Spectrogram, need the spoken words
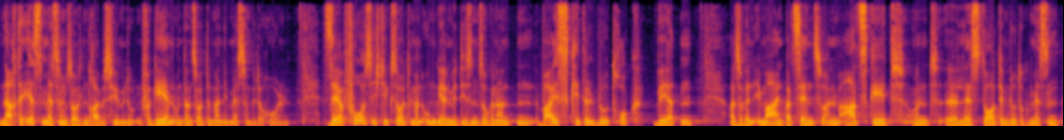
Nach der ersten Messung sollten drei bis vier Minuten vergehen und dann sollte man die Messung wiederholen. Sehr vorsichtig sollte man umgehen mit diesem sogenannten Weißkittelblutdruckwerten. Also wenn immer ein Patient zu einem Arzt geht und äh, lässt dort den Blutdruck messen,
